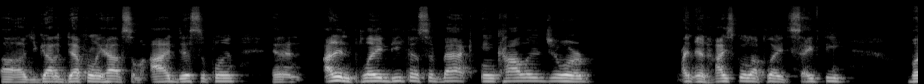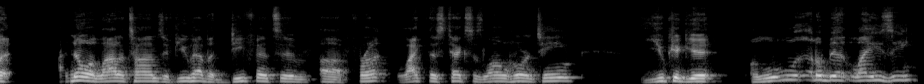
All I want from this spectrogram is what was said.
Uh, you got to definitely have some eye discipline. And I didn't play defensive back in college or in high school. I played safety, but I know a lot of times if you have a defensive uh, front like this Texas Longhorn team, you could get a little bit lazy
